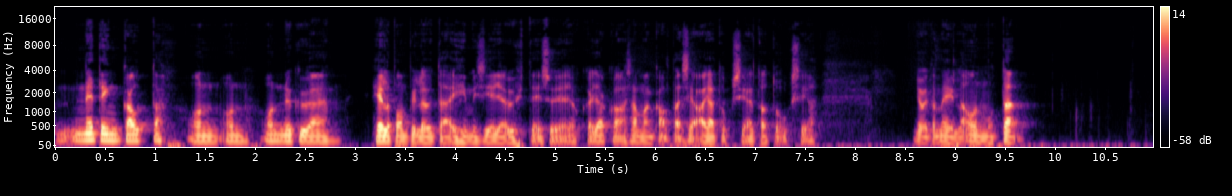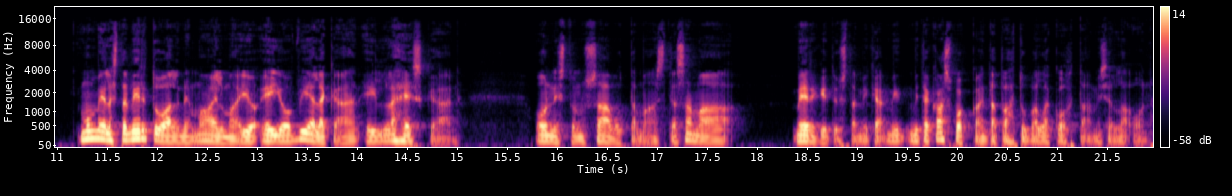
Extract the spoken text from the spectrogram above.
netin kautta on, on, on nykyään helpompi löytää ihmisiä ja yhteisöjä, jotka jakaa samankaltaisia ajatuksia ja totuuksia, joita meillä on, mutta mun mielestä virtuaalinen maailma ei ole, ei ole vieläkään, ei läheskään onnistunut saavuttamaan sitä samaa merkitystä, mikä, mitä kasvokkain tapahtuvalla kohtaamisella on.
